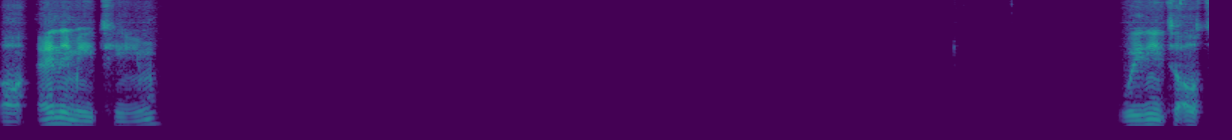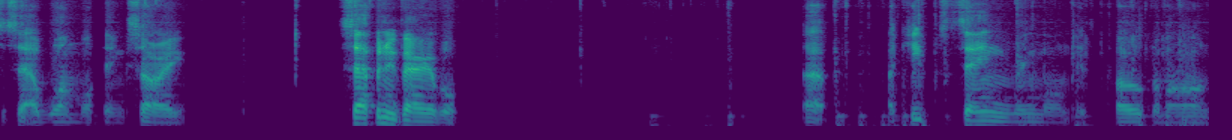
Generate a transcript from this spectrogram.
our enemy team we need to also set up one more thing sorry set up a new variable uh, I keep saying Ringmon, it's Pokemon.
